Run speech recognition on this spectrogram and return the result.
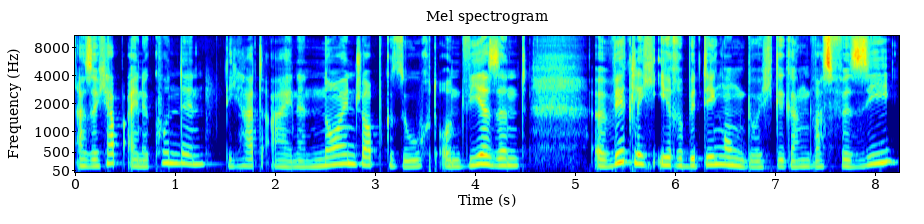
Also ich habe eine Kundin, die hat einen neuen Job gesucht und wir sind äh, wirklich ihre Bedingungen durchgegangen, was für sie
